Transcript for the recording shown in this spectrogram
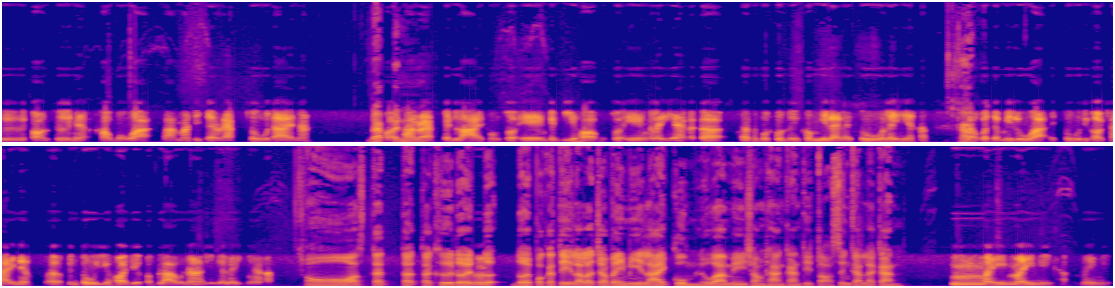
คือตอนซื้อเนี่ยเขาบอกว่าสามารถที่จะ wrap ตู้ได้นะ wrap เพราะเป็นถ้า wrapเป็นลายของตัวเองเป็นยี่ห้อของตัวเองอะไรเงี้ยแล้วก็ถ้าสมมติคนอื่นเขามีหลาย ๆ ตู้อะไรเงี้ยครับครับ เราก็จะไม่รู้ว่าไอ้ตู้ที่เขาใช้เนี่ยเออเป็นตู้ยี่ห้อเดียวกับเรานะหรืออะไรเงี้ยครับอ๋อแต่แต่แต่คือโดยอืมโดยโดยปกติแล้วเราจะไม่มีไลายกลุ่ม หรือว่ามีช่องทางการติดต่อซึ่งกันและกัน อืมไม่ไม่มีครับ ไม่มี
